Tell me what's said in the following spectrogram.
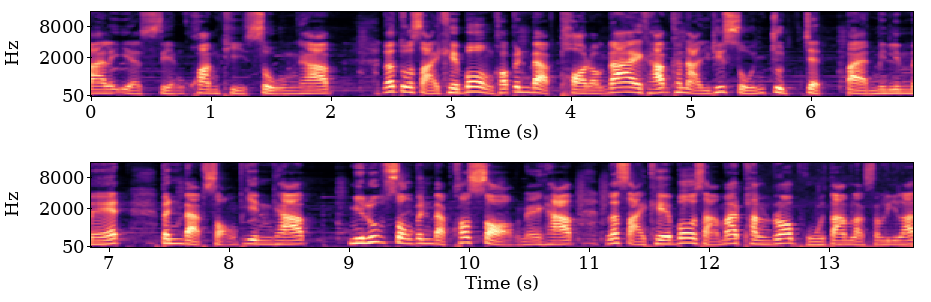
รายละเอียดเสียงความถี่สูงครับแล้วตัวสายเคเบิลเขาเป็นแบบถอดออกได้ครับ ขนาดอยู่ที่ 0.78มิลลิเมตรเป็นแบบ 2 พินครับมีรูปทรงเป็นแบบข้อศอกนะครับ และสายเคเบิลสามารถพันรอบหูตามหลักสรีระ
